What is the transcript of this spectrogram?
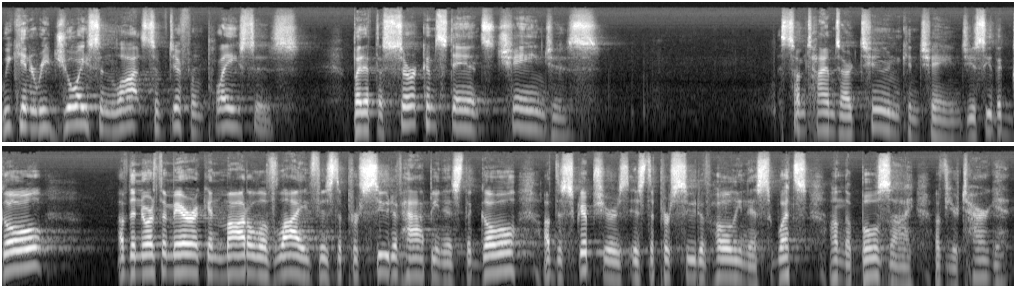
We can rejoice in lots of different places. But if the circumstance changes, sometimes our tune can change. You see, the goal of the North American model of life is the pursuit of happiness. The goal of the scriptures is the pursuit of holiness. What's on the bullseye of your target?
